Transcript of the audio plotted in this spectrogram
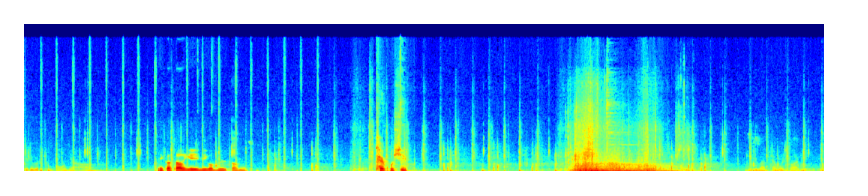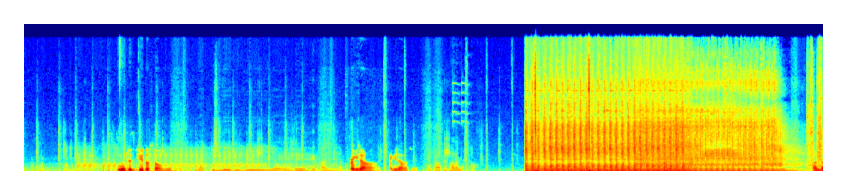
애들이 왜 이렇게 뭐냐? 그러니까 싸우는 게 의미가 없는 싸움이었어. 150. 우리만 150 아니? 오른쪽 뒤에도 싸우네? 야 빌리빌리어 쟤핵 아니냐? 핵이잖아. 핵이잖아, 쟤. 야 앞에 사람 있다 안다.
